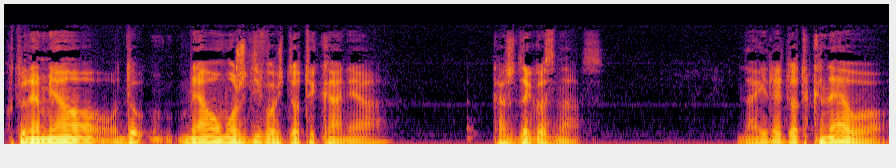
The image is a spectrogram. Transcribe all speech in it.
które miało, do, miało możliwość dotykania każdego z nas. Na ile dotknęło,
